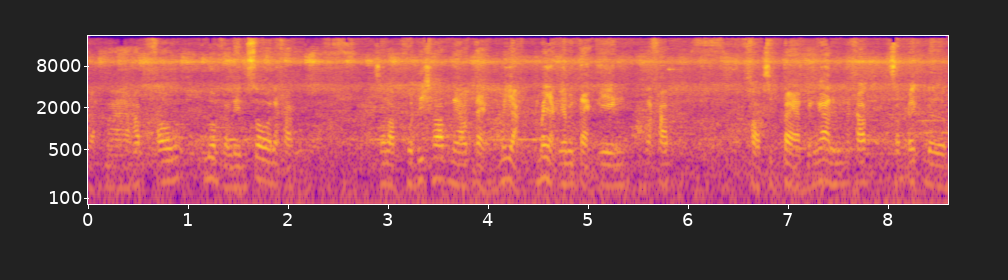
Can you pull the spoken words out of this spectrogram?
ออกมาครับเขาร่วมกับเลนโซ่นะครับสำหรับคนที่ชอบแนวแต่งไม่อยากไม่อยากจะไปแต่งเองนะครับขอบ 18เหมือนกันนะครับสเปคเดิม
